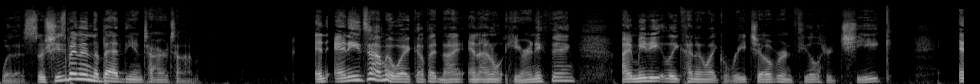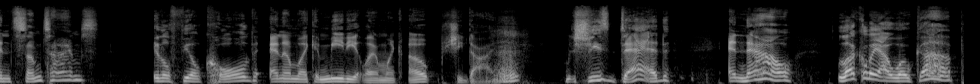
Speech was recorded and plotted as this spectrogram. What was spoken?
with us. So she's been in the bed the entire time. And anytime I wake up at night and I don't hear anything, I immediately kind of like reach over and feel her cheek. And sometimes it'll feel cold. And I'm like, immediately, I'm like, oh, she died. She's dead. And now, luckily, I woke up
